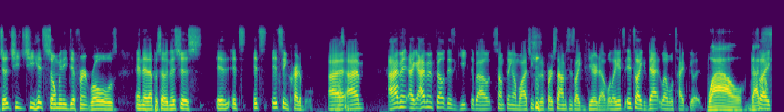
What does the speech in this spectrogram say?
just she she hits so many different roles in that episode, and it's just it, it's it's it's incredible. Awesome. I I'm I haven't like, I haven't felt this geeked about something I'm watching for the first time since like Daredevil. Like it's it's like that level type good. Wow. That's like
